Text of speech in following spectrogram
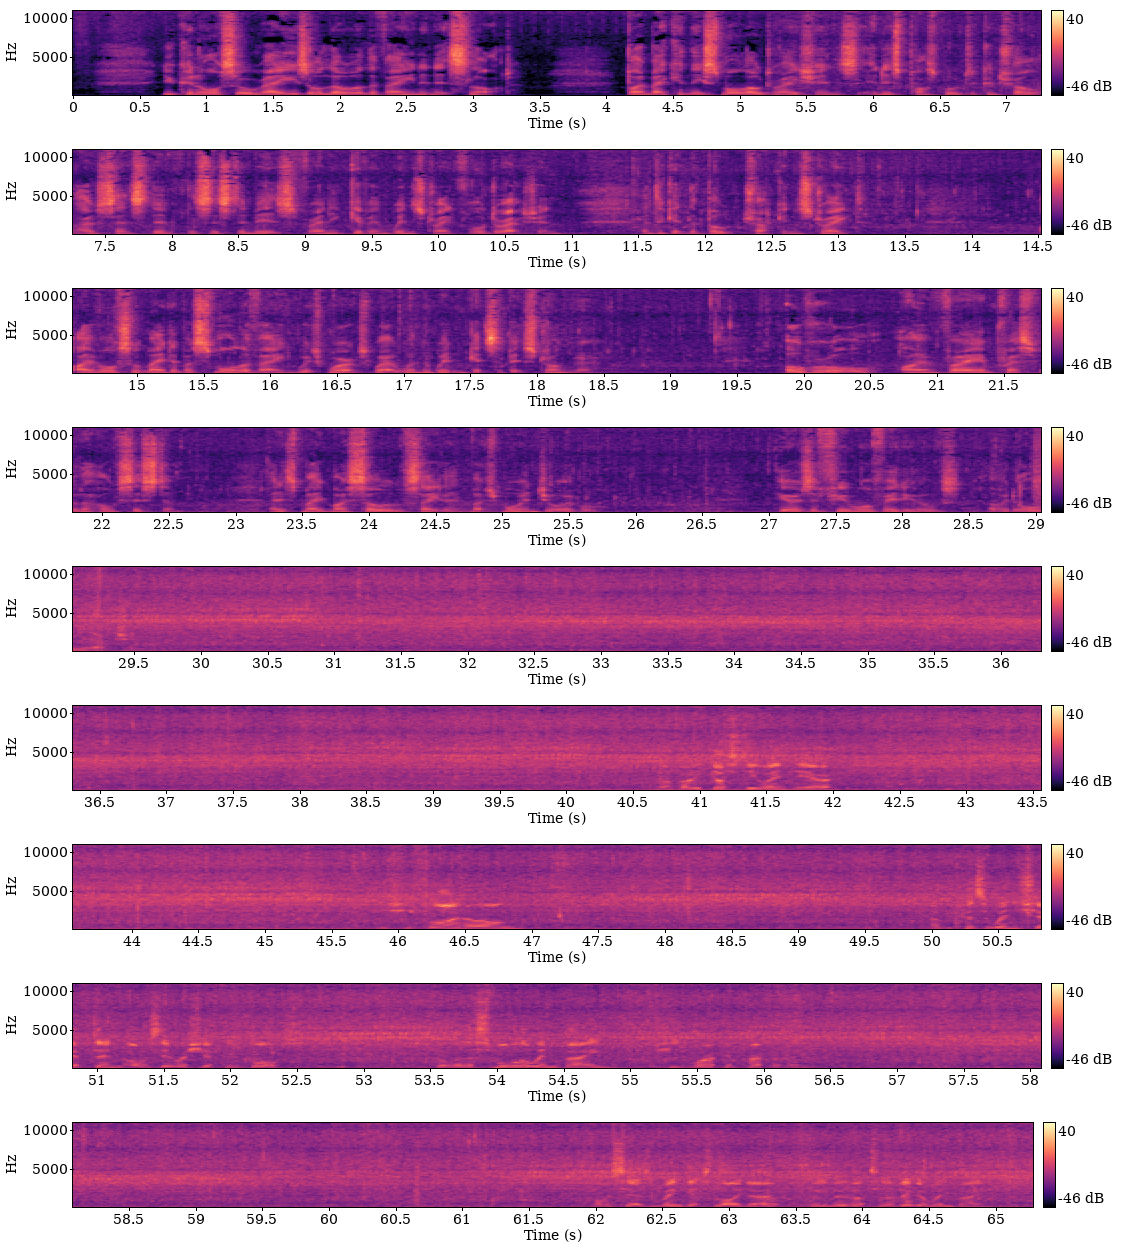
You can also raise or lower the vane in its slot. By making these small alterations, it is possible to control how sensitive the system is for any given wind strength or direction, and to get the boat tracking straight. I have also made up a smaller vane which works well when the wind gets a bit stronger. Overall, I am very impressed with the whole system and it's made my solo sailing much more enjoyable. Here is a few more videos of it all in action. A very gusty wind here she's flying along and because the wind's shifting obviously we're shifting course. But with a smaller wind vane she's working perfectly. Obviously as the wind gets lighter we move up to the bigger wind vane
